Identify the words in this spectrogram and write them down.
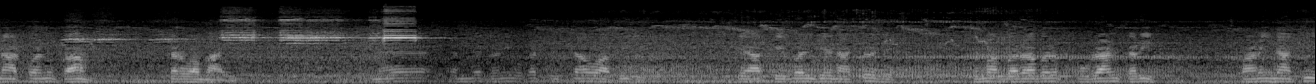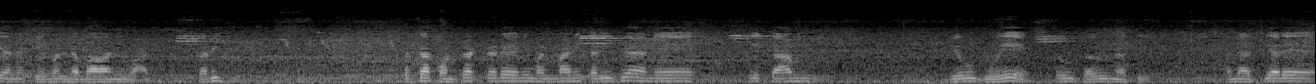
નાખવાનું કામ કરવામાં આવ્યું મેં એમને ઘણી વખત સૂચનાઓ આપી કે આ કેબલ જે નાખ્યો છે, એમાં બરાબર પુરાણ કરી, પાણી નાખી અને કેબલ દબાવવાની વાત કરી છે. છતાં કોન્ટ્રાક્ટરે એની મનમાની કરી છે અને એ કામ જેવું જોઈએ એવું થયું નથી. અને અત્યારે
